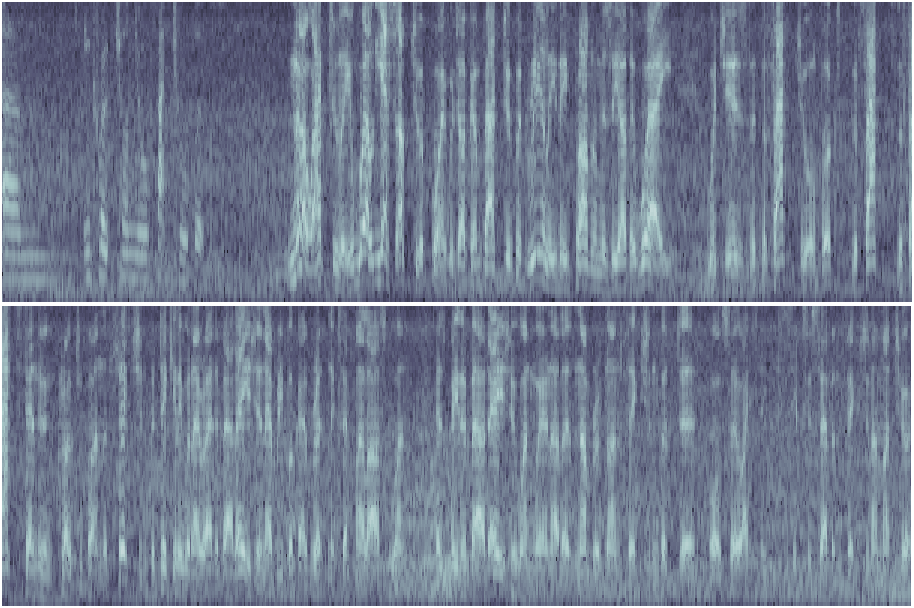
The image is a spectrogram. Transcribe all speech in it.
um, encroach on your factual books? No, actually, well, yes, up to a point, which I'll come back to, but really the problem is the other way, which is that the factual books, the, fact, the facts tend to encroach upon the fiction, particularly when I write about Asia, and every book I've written, except my last one, has been about Asia one way or another, a number of nonfiction, but uh, also, I think, six or seven fiction, I'm not sure.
